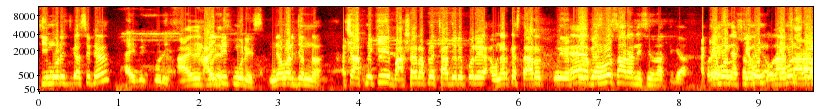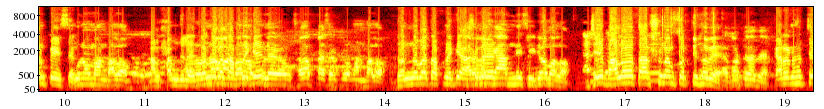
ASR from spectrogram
কি মরিচ গাছ এটা? হাইব্রিড মরিচ। হাইব্রিড মরিচ। নেওয়ার জন্য। আচ্ছা আপনি কি বাসার আপনার ছাদের উপরে ওনার কাছে আরও হ্যাঁ বহু সারা নিছি ওনার থেকে। কেমন- কেমন- কেমন ফলন পেয়েছেন? গুণমান ভালো। আলহামদুলিল্লাহ ধন্যবাদ আপনাকে। সব গাছের গুণমান ভালো। ধন্যবাদ আপনাকে আসলে হচ্ছে আম নিছি এটাও ভালো। যে ভালো তার সুনাম করতে হবে। করতে হবে। কারণ হচ্ছে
